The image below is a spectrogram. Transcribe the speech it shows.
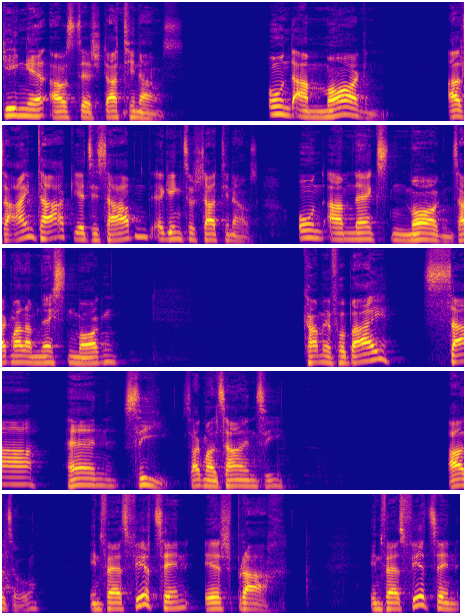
ging er aus der Stadt hinaus. Und am Morgen, also ein Tag, jetzt ist Abend, er ging zur Stadt hinaus. Und am nächsten Morgen, sag mal am nächsten Morgen, kam er vorbei, sahen sie. Sag mal, sahen sie. Also, in Vers 14, er sprach. In Vers 14,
